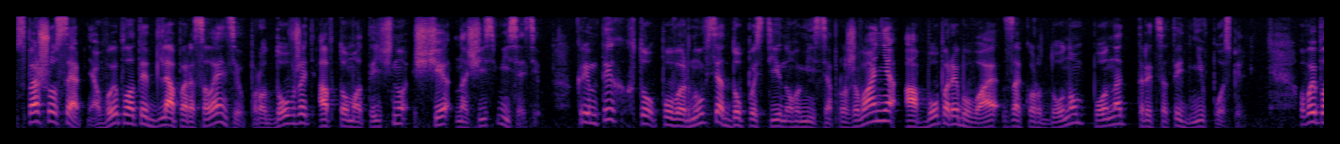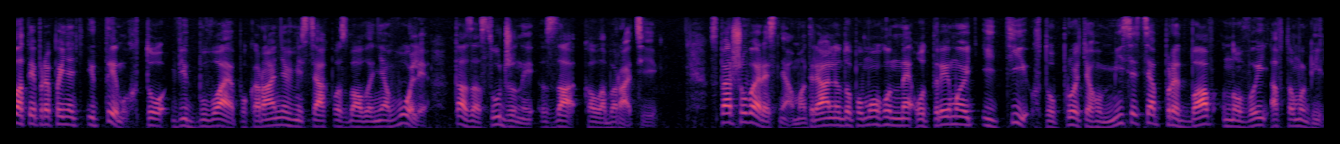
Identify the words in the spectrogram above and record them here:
З 1 серпня виплати для переселенців продовжать автоматично ще на 6 місяців, крім тих, хто повернувся до постійного місця проживання або перебуває за кордоном понад 30 днів поспіль. Виплати припинять і тим, хто відбуває покарання в місцях позбавлення волі та засуджений за колаборації. З 1 вересня матеріальну допомогу не отримають і ті, хто протягом місяця придбав новий автомобіль,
